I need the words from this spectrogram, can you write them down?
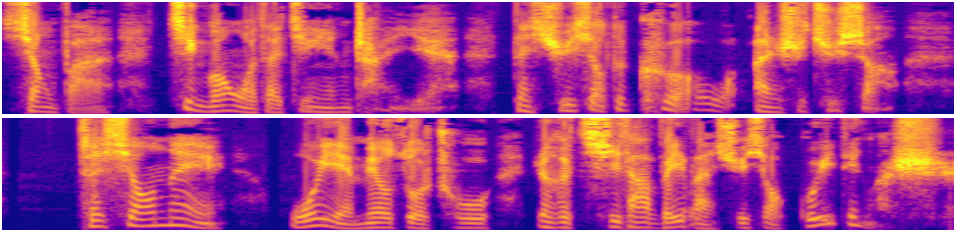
相反，尽管我在经营产业，但学校的课我按时去上，在校内我也没有做出任何其他违反学校规定的事。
